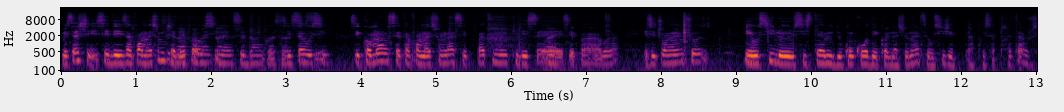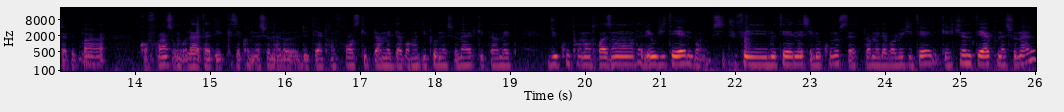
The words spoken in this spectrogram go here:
Mais ça, c'est c'est des informations que j'avais pas aussi. ouais, c'est dingue quoi. Ça C'est ça aussi. C'est comment cette information-là, c'est pas tout le monde qui les sait, Ouais. c'est pas voilà. Et c'est toujours la même chose. Et aussi le système de concours d'école nationale, ça aussi j'ai appris ça très tard. Je savais pas qu'en France, voilà, tu as des écoles nationales euh, de théâtre en France qui te permettent d'avoir un diplôme national, qui te permettent du coup pendant trois ans d'aller au JTN. Bon, si tu fais le TNS et le CONS, ça te permet d'avoir le JTN, qui est Jeune Théâtre National,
